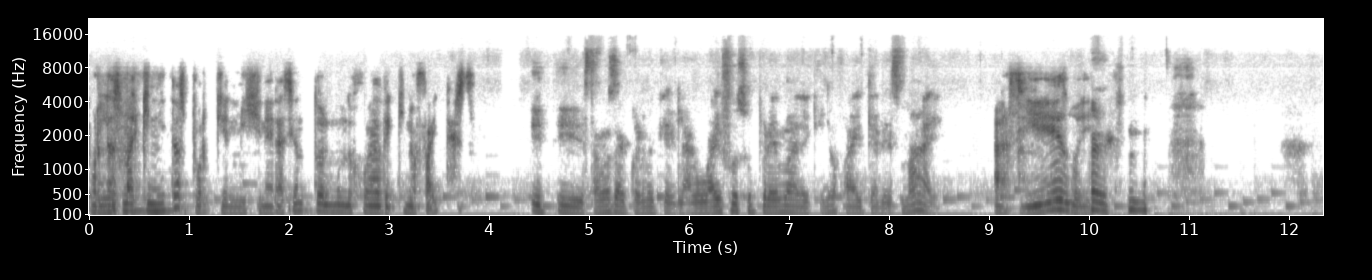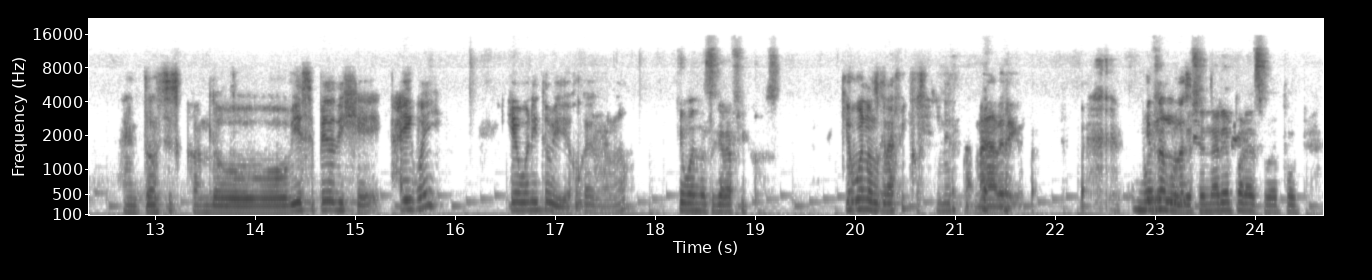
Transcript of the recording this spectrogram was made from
por las maquinitas, porque en mi generación todo el mundo juega de Kino Fighters. Y, estamos de acuerdo que la waifu suprema de Kino Fighter es Mai. Así es, güey. Entonces, cuando vi ese pedo dije, ay, güey, qué bonito videojuego, ¿no? Qué buenos gráficos. Qué buenos gráficos tiene esta madre. Muy revolucionario para su época.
